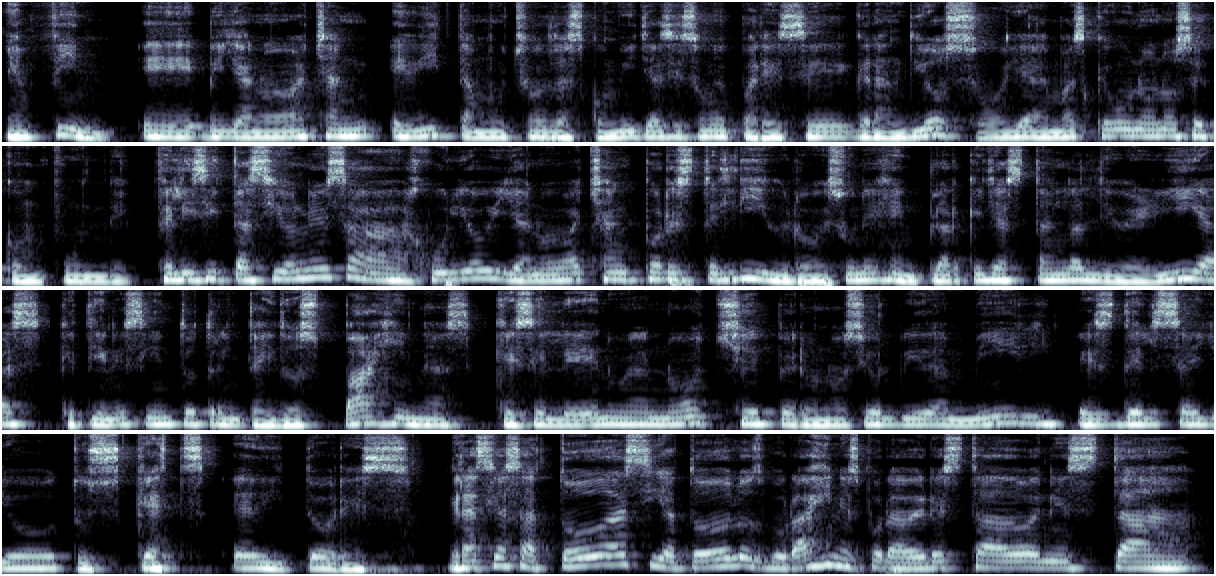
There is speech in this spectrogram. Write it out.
En fin, eh, Villanueva Chan evita mucho las comillas y eso me parece grandioso y además que uno no se confunde. Felicitaciones a Julio Villanueva Chan por este libro. Es un ejemplar que ya está en las librerías, que tiene 132 páginas, que se lee en una noche pero no se olvida mil. Es del sello Tusquets Editores. Gracias a todas y a todos los vorágines por haber estado en esta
